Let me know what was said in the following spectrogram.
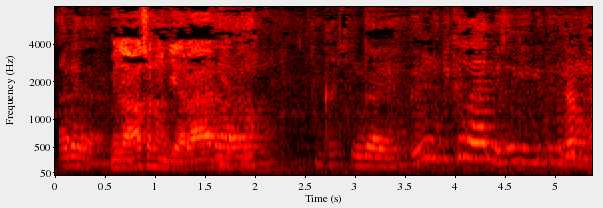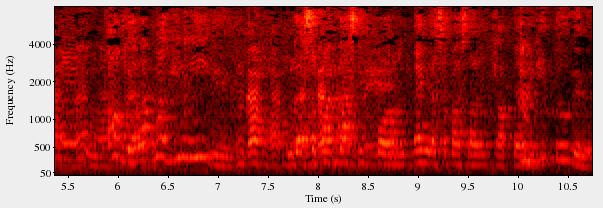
Ada nggak? misalnya senang jarak gitu Enggak sih. Enggak ya. Ini lebih keren misalnya kayak gitu. Enggak, enggak, enggak, enggak. Oh, Garat mah gini gitu. Enggak, enggak. Enggak sepantas di sampai- for eh enggak sepantas kapten gitu gitu.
